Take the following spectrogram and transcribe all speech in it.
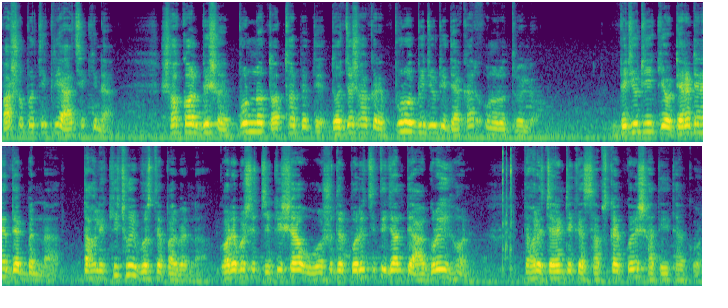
পার্শ্ব প্রতিক্রিয়া আছে কিনা সকল বিষয়ে পূর্ণ তথ্য পেতে ধৈর্য সহকারে পুরো ভিডিওটি দেখার অনুরোধ রইল। ভিডিওটি কেউ টেনে টেনে দেখবেন না, তাহলে কিছুই বুঝতে পারবেন না। ঘরে বসে চিকিৎসা ও ওষুধের পরিচিতি জানতে আগ্রহী হন, তাহলে চ্যানেলটিকে সাবস্ক্রাইব করে সাথেই থাকুন।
